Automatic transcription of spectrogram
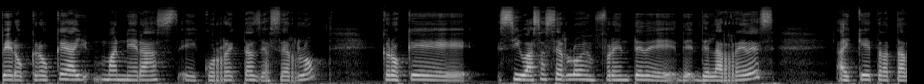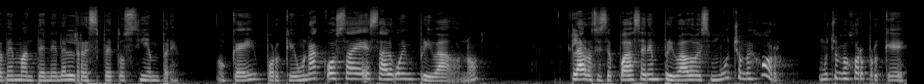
pero creo que hay maneras eh, correctas de hacerlo. Creo que si vas a hacerlo enfrente de, de, las redes, hay que tratar de mantener el respeto siempre, ¿ok? Porque una cosa es algo en privado, ¿no? Claro, si se puede hacer en privado es mucho mejor, mucho mejor porque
